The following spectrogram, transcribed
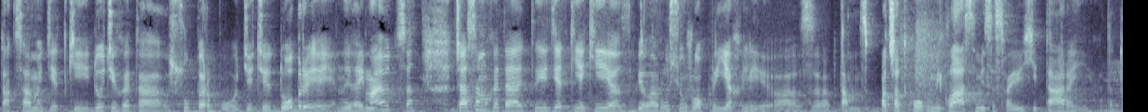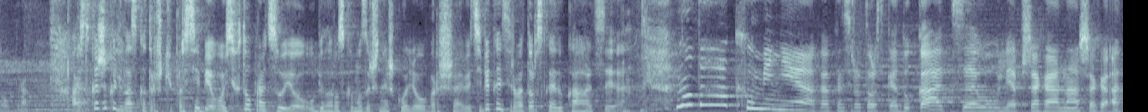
таксама дзеткі ідуць і гэта супер бо дзеці добрыя яны займаюцца. Часам гэта тыя дзеткі якія з беларусі ўжо прыехалі з там з пачатковымі класамі са сваёй гітарай гэта добра. Расскажы калі ласка трошки про сябе. Вось хто працуе у беларускай музычнай школе ў варшаве? Тебе кансерваторская адукацыя. Ну у мяне кансерваторская адукацыя у лепшага нашага.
